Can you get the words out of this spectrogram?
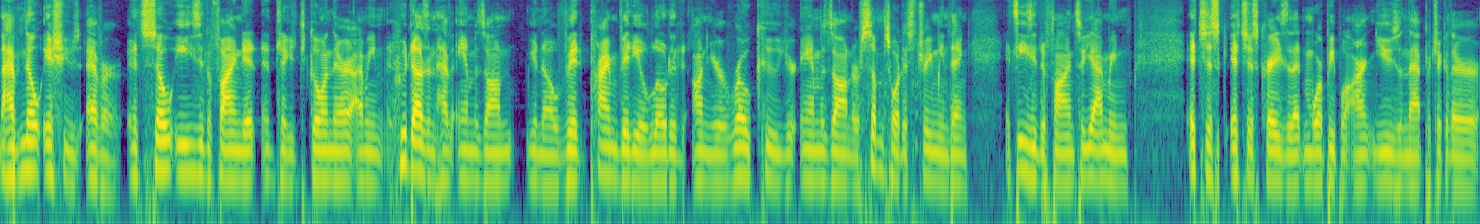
I have no issues ever. It's so easy to find it and to, to go in there. I mean, who doesn't have Amazon, you know, vid, Prime Video loaded on your Roku, your Amazon, or some sort of streaming thing? It's easy to find. So yeah, I mean, it's just it's just crazy that more people aren't using that particular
